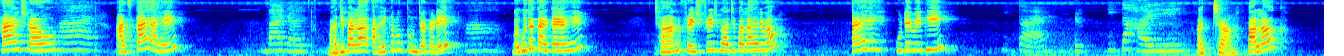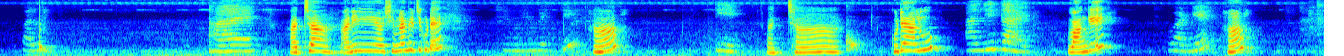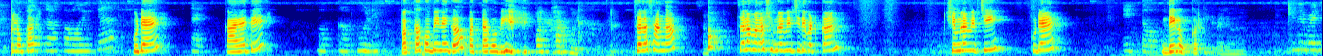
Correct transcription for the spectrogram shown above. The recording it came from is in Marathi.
हाय श्राव आज काय आहे? भाजीपाला आहे का मग तुमच्याकडे? बघू द्या काय काय आहे. छान फ्रेश फ्रेश भाजीपाला आहे रे बा. काय आहे? कुठे मेथी? अच्छा. पालक? अच्छा. आणि शिमला मिरची कुठे? आहे हां अच्छा. कुठे आहे आलू? वांगे? हां? लवकर कुठे आहे? काय आहे ते? पक्का कोबी नाही ग पत्ता कोबी. चला सांगा. चला मला शिमला मिरची दे पटकन. शिमला मिरची. कुठे आहे? दे लवकर.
